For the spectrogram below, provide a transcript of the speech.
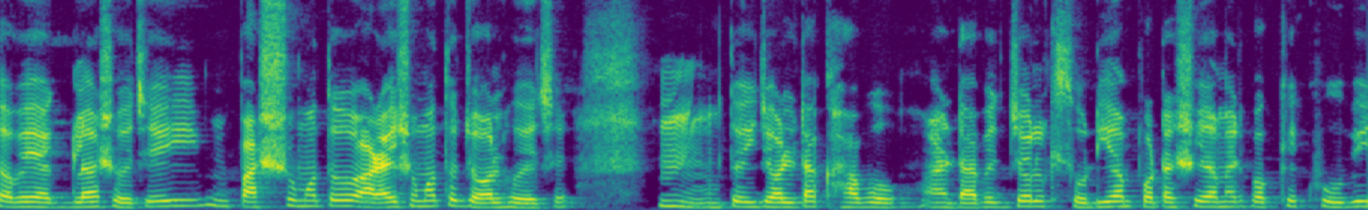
তবে এক গ্লাস হয়েছে, এই পাঁচশো মতো, আড়াইশো মতো জল হয়েছে। তো এই জলটা খাব। আর ডাবের জল সোডিয়াম, পটাশিয়ামের পক্ষে খুবই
